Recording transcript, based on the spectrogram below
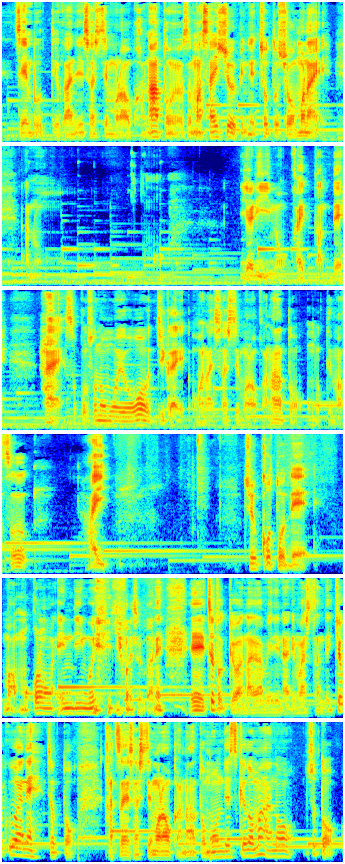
ー、全部っていう感じにさせてもらおうかなと思います。まあ最終日ね、ちょっとしょうもない、あの、やりの帰ったんで、はい、そこその模様を次回お話しさせてもらおうかなと思ってます。はい。ちゅうことで、まあもうこのエンディングに行きましょうかね。えー、ちょっと今日は長めになりましたんで、曲はね、ちょっと割愛させてもらおうかなと思うんですけど、まああの、ちょっと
